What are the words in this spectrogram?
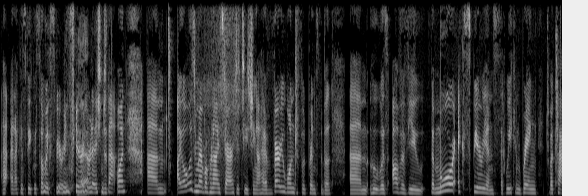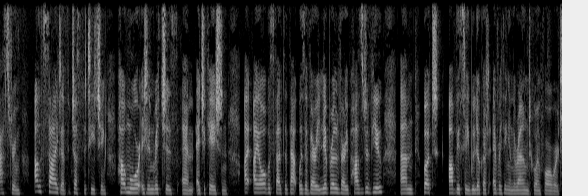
uh, and I can speak with some experience here Yeah. in relation to that one. Um, I always remember when I started teaching, I had a very wonderful principal um, who was of a view the more experience that we can bring to a classroom outside of just the teaching, how more it enriches um, education. I, I always felt that that was a very liberal, very positive view. Um, but obviously, we look at everything in the round going forward.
